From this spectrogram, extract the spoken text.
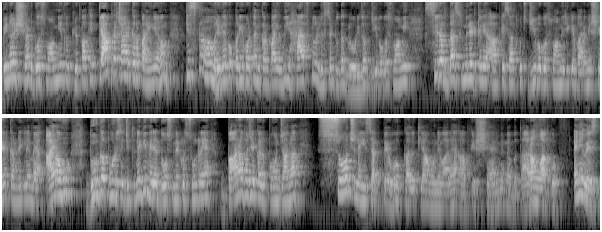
बिना षड गोस्वामी की कृपा के क्या प्रचार कर पाएँगे हम? किसका हम हृदय को परिवर्तन कर पाए? We have to listen to the glories of Jiva Goswami. सिर्फ़ दस मिनट के लिए आपके साथ कुछ जीव गोस्वामी जी के बारे में शेयर करने के लिए मैं आया हूँ। दुर्गापुर से जितने भी मेरे दोस्त मेरे को सुन रहे हैं, बारह बजे कल पहुँच जाना। सोच नहीं सकते हो कल क्या होने वाला है। आपके शहर में मैं बता रहा हूँ आपको। एनीवेज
